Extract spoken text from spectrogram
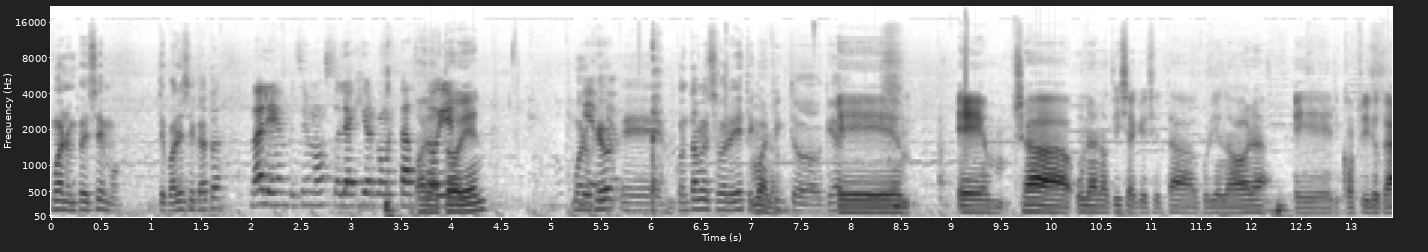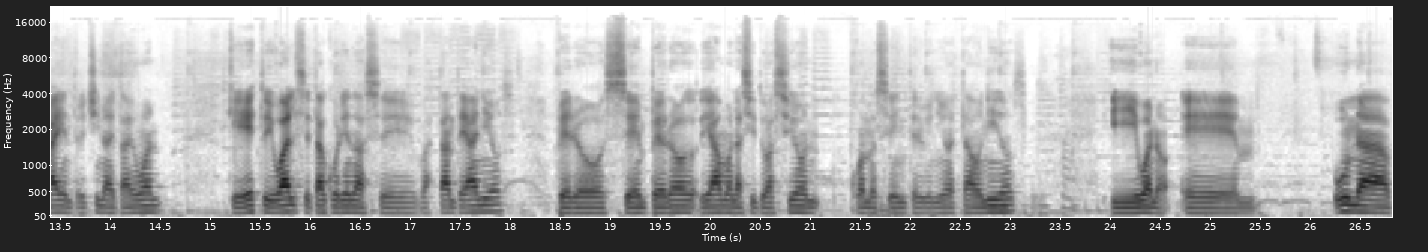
Bueno, empecemos. ¿Te parece, Cata? Dale, empecemos. Hola, Gior, ¿cómo estás? Hola, ¿todo bien? Bueno, eh, contame sobre este conflicto que hay. Eh, eh, ya una noticia que se está ocurriendo ahora, el conflicto que hay entre China y Taiwán, que esto igual se está ocurriendo hace bastante años, pero se empeoró, digamos, la situación cuando se intervinió Estados Unidos. Y bueno, una,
